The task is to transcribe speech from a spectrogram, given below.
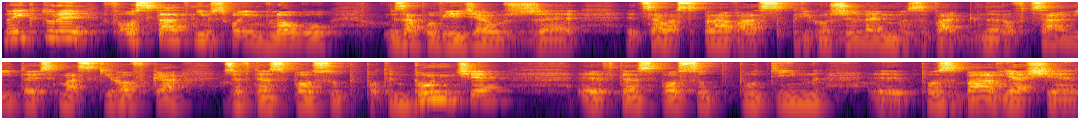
no i który w ostatnim swoim vlogu zapowiedział, że cała sprawa z Prigorzynem, z Wagnerowcami to jest maskirowka, że w ten sposób po tym buncie, w ten sposób Putin e, pozbawia się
